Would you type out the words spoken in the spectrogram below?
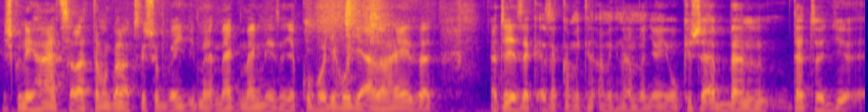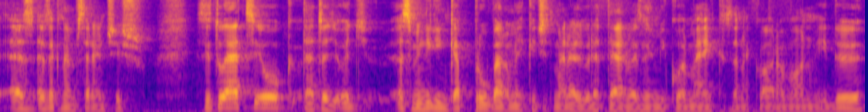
és akkor néha átszaladtam a galaxisokba így meg, megnézni, hogy akkor hogy, hogy áll a helyzet. Hát, hogy ezek, ezek amik, amik nem nagyon jók, és ebben, tehát, hogy ez, ezek nem szerencsés szituációk, tehát, hogy, hogy ezt mindig inkább próbálom egy kicsit már előre tervezni, hogy mikor melyik zenekarra van idő.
